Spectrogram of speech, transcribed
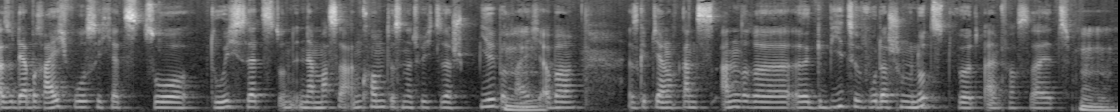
also der Bereich, wo es sich jetzt so durchsetzt und in der Masse ankommt, ist natürlich dieser Spielbereich, Mhm. aber es gibt ja noch ganz andere äh, Gebiete, wo das schon genutzt wird, einfach seit Hm.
